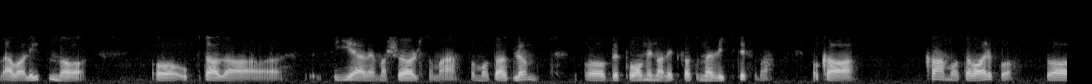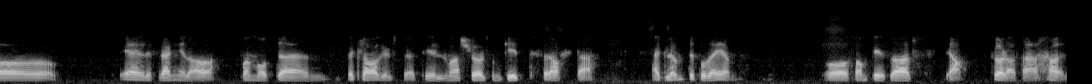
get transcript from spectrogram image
da jeg var liten, og, og oppdaga sider ved meg sjøl som jeg på en måte har glemt, og ble påminna litt hva som er viktig for meg, og hva, hva jeg må ta vare på. Så er refrenget da på en måte en beklagelse til meg sjøl som kid for alt jeg, jeg glemte på veien. Og samtidig så har jeg ja, føler at jeg har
